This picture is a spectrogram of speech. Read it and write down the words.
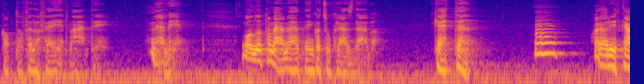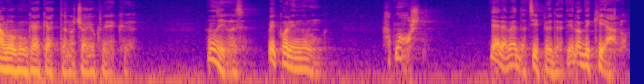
Kapta fel a fejét Máté. Nem én. Gondoltam, elmehetnénk a cukrászdába. Ketten? Hm, olyan ritkán lógunk el ketten a csajok nélkül. Az igaz. Mikor indulunk? Hát most. Gyere, vedd a cipődet, én addig kiállok.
